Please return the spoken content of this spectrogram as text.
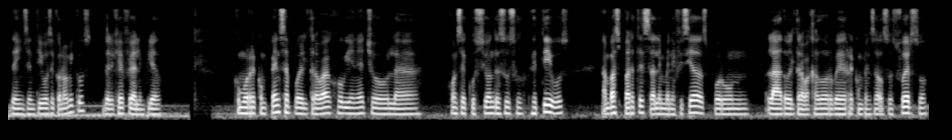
de incentivos económicos del jefe al empleado. Como recompensa por el trabajo bien hecho o la consecución de sus objetivos, ambas partes salen beneficiadas. Por un lado, el trabajador ve recompensado su esfuerzo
